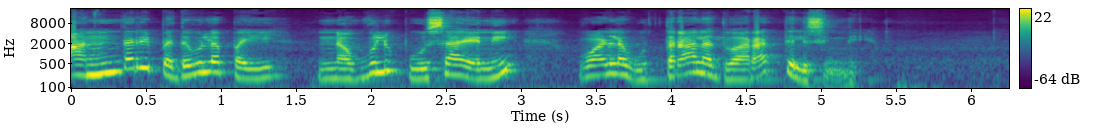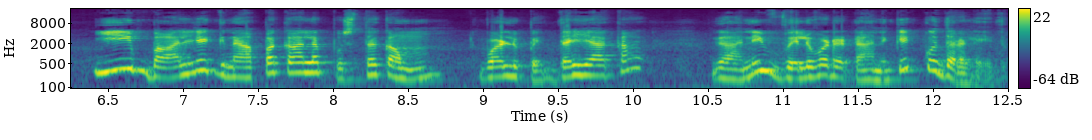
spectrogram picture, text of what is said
అందరి పెదవులపై నవ్వులు పూశాయని వాళ్ళ ఉత్తరాల ద్వారా తెలిసింది. ఈ బాల్య జ్ఞాపకాల పుస్తకం వాళ్ళు పెద్దయ్యాక కానీ వెలువడటానికి కుదరలేదు.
